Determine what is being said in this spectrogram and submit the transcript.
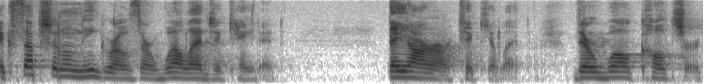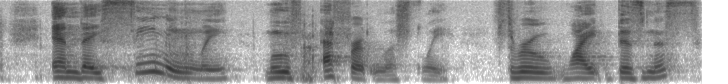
Exceptional Negroes are well educated, they are articulate, they're well cultured, and they seemingly move effortlessly through white business,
